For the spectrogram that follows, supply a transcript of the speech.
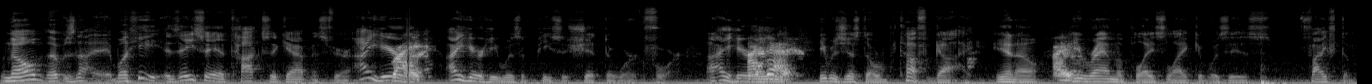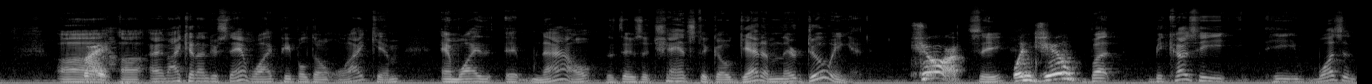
No, that was not. Well, he, as they say, a toxic atmosphere. I hear, Right. I hear he was a piece of shit to work for. I hear I he, he was just a tough guy. You know, Right. he ran the place like it was his fiefdom. Uh, Right. Uh, and I can understand why people don't like him, and why it, now that there's a chance to go get him, they're doing it. Sure, See, wouldn't you? but because he he wasn't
